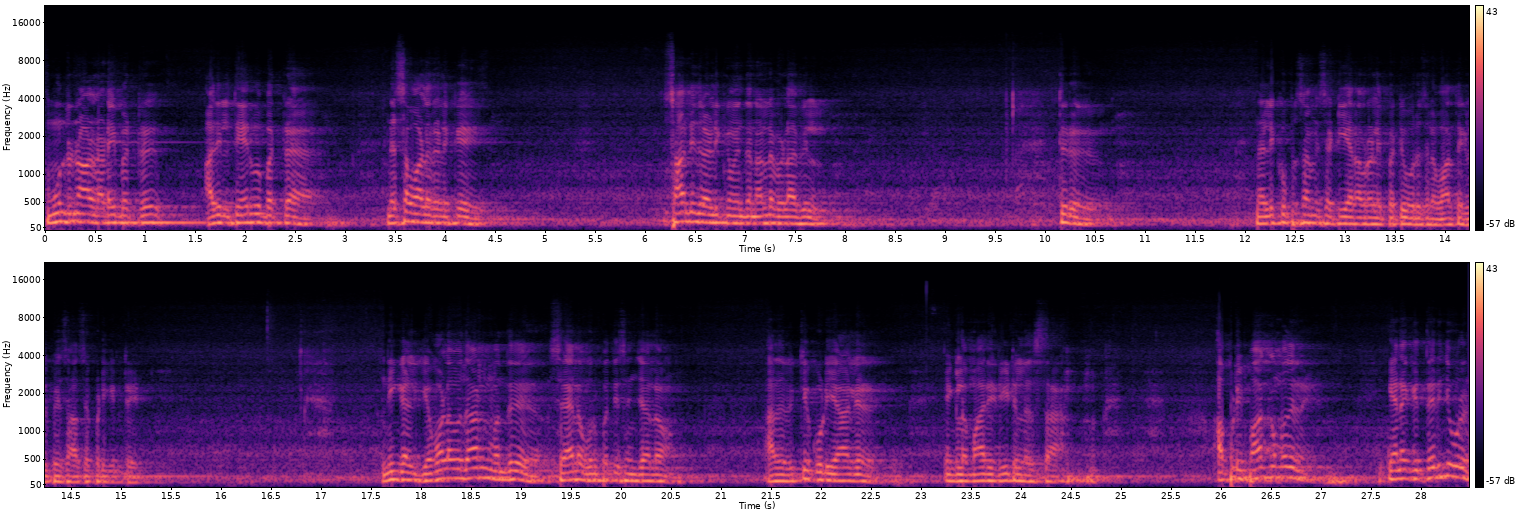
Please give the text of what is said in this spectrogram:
மூன்று நாள் நடைபெற்று அதில் தேர்வு பெற்ற நெசவாளர்களுக்கு சான்றிதழ் அளிக்கும் இந்த நல்ல விழாவில் திரு நல்லி குப்புசாமி செட்டியார் அவர்களை பற்றி ஒரு சில வார்த்தைகள் பேச ஆசைப்படுகின்றேன். நீங்கள் எவ்வளவுதான் வந்து சேலை உற்பத்தி செஞ்சாலும் அதை விற்கக்கூடிய ஆள்கள் எங்களை மாதிரி ரீட்டெயிலர்ஸ் தான். அப்படி பார்க்கும்போது எனக்கு தெரிஞ்ச ஒரு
